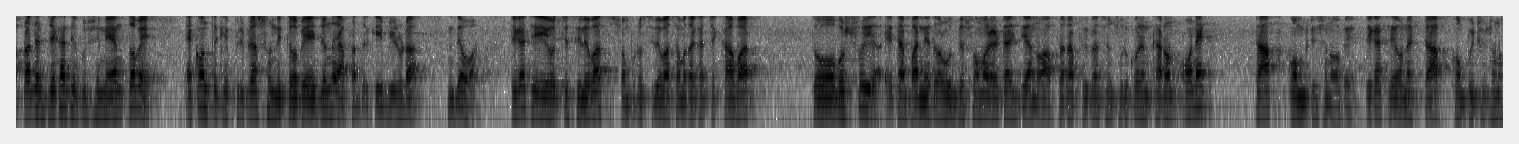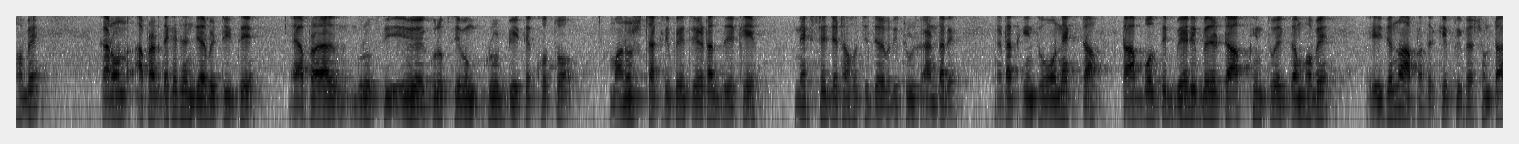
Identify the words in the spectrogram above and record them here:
আপনাদের যেখান থেকে খুশি নেন, তবে এখন থেকে প্রিপারেশন নিতে হবে। এই জন্যই আপনাদেরকে এই ভিডিওটা দেওয়া। ঠিক আছে? এই হচ্ছে সিলেবাস সম্পূর্ণ সিলেবাস আমাদের কাছে কাভার তো অবশ্যই এটা বানিয়ে দেওয়ার উদ্দেশ্য আমার এটাই যেন আপনারা প্রিপারেশন শুরু করেন, কারণ অনেক টাফ কম্পিটিশন হবে, ঠিক আছে? অনেক টাফ কম্পিটিশন হবে। কারণ আপনারা দেখেছেন জেআরবিটিতে আপনারা গ্রুপ সি গ্রুপ সি এবং গ্রুপ ডিতে কত মানুষ চাকরি পেয়েছে, এটা দেখে নেক্সটে যেটা হচ্ছে জেআরবিটি টুর আন্ডারে এটাতে কিন্তু অনেক টাফ টাফ বলতে ভেরি ভেরি টাফ কিন্তু এক্সাম হবে। এই জন্য আপনাদেরকে প্রিপারেশনটা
